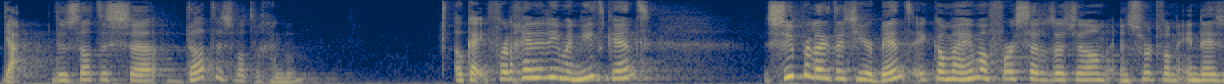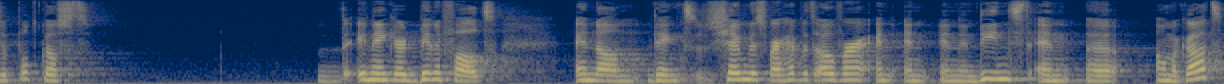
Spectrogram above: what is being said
ja, dus dat is, uh, dat is wat we gaan doen. Oké, voor degene die me niet kent, Superleuk dat je hier bent. Ik kan me helemaal voorstellen dat je dan een soort van in deze podcast in één keer binnenvalt. En dan denkt, shameless, waar hebben we het over? En, en, en een dienst. En uh, oh my god,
